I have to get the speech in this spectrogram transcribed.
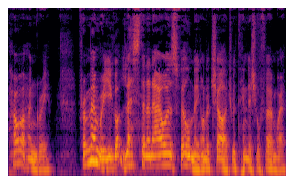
power hungry. From memory, you got less than an hour's filming on a charge with the initial firmware.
